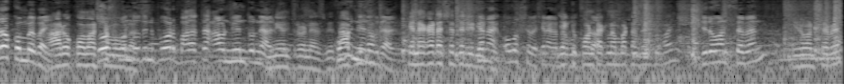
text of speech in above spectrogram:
আরও কমবে ভাই। দিন পর বাজারটা আরও নিয়ন্ত্রণে নিয়ন্ত্রণে আসবে। আপনি তো কেনাকাটার সাথে রিলেটেড কেনা অবশ্যই কেনাকাটা একটু কন্টাক্ট নাম্বারটা দিতে ভাই। 017 017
